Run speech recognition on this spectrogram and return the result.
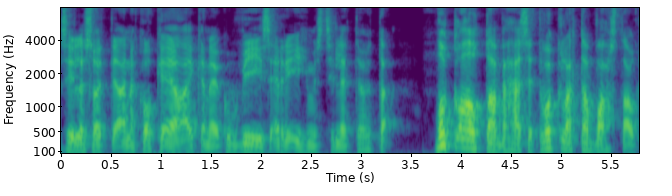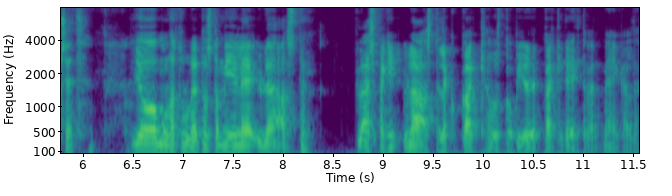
sille soitti aina kokea aikana joku viisi eri ihmistä sille, että, että voiko auttaa vähän se, että voiko laittaa vastaukset? Joo, mulla tulee tuosta mieleen yläaste. Flashbackit yläasteelle, kun kaikki halusi kopioida kaikki tehtävät meikältä.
